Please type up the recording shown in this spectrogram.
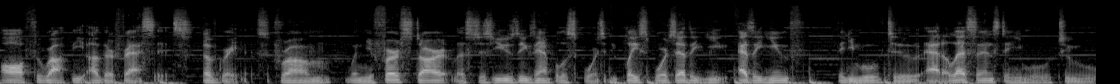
all throughout the other facets of greatness. From when you first start, let's just use the example of sports. If you play sports as a youth, as a youth, then you move to adolescence, then you move to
